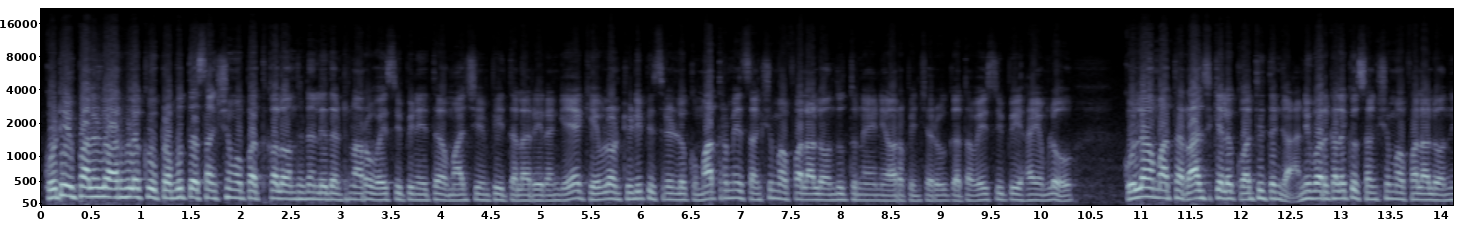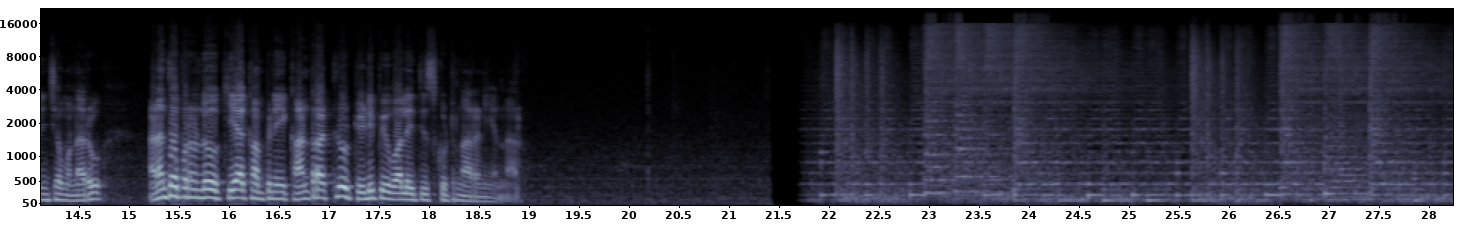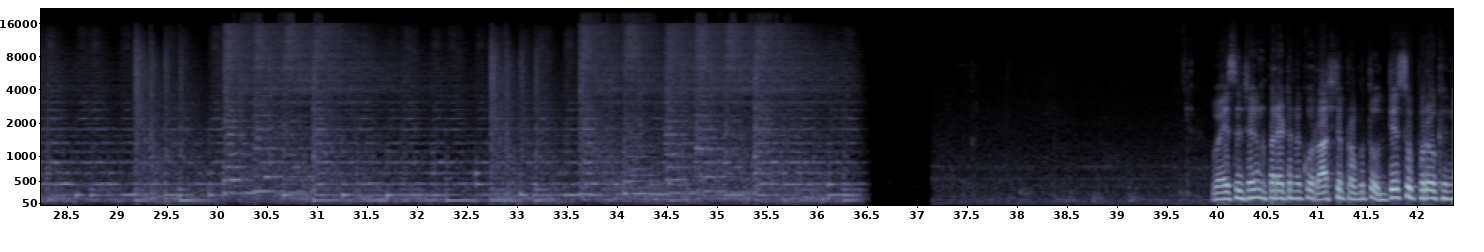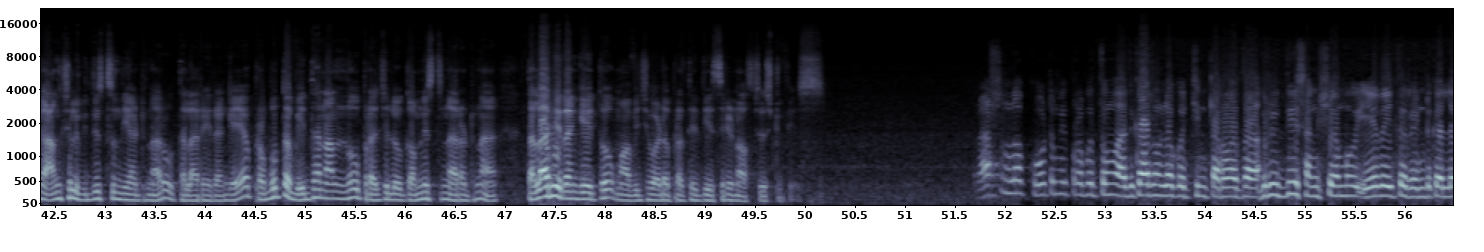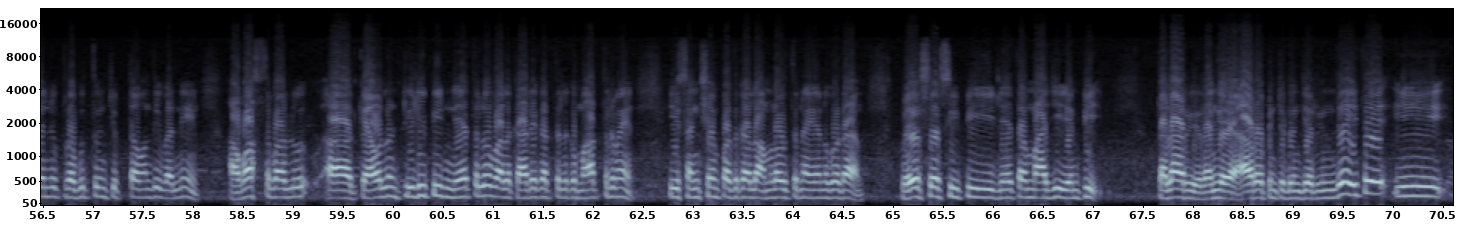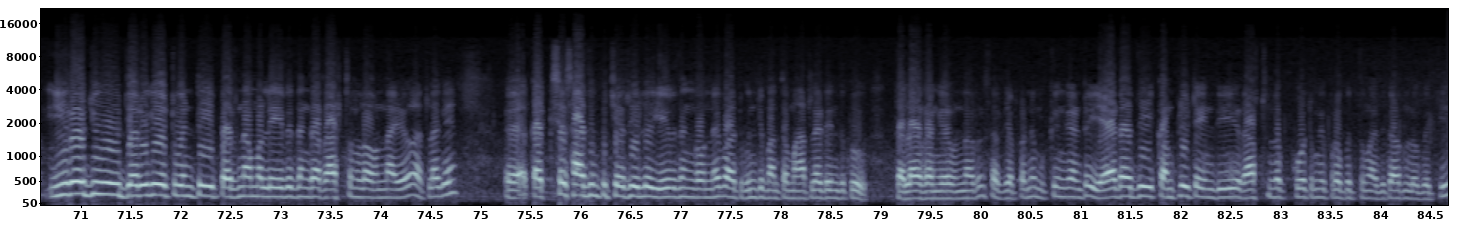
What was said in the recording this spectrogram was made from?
కూటమి పాలనలో అర్హులకు ప్రభుత్వ సంక్షేమ పథకాలు అందడం లేదంటున్నారు వైసీపీ నేత మాజీ ఎంపీ తలారి రంగయ్య. కేవలం టీడీపీ శ్రేణులకు మాత్రమే సంక్షేమ ఫలాలు అందుతున్నాయని ఆరోపించారు. గత వైసీపీ హయాంలో కుల మత రాజకీయాలకు అతీతంగా అన్ని వర్గాలకు సంక్షేమ ఫలాలు అందించామన్నారు. అనంతపురంలో కియా కంపెనీ కాంట్రాక్టులు టీడీపీ వాళ్ళే తీసుకుంటున్నారని అన్నారు. వైఎస్ జగన్ పర్యటనకు రాష్ట్ర ప్రభుత్వం ఉద్దేశపూర్వకంగా ఆంక్షలు విధిస్తుంది అంటున్నారు తలారి రంగయ్య. ప్రభుత్వ విధానాలను ప్రజలు గమనిస్తున్నారంటున్న తలారి రంగయ్యతో మా విజయవాడ ప్రతినిధి శ్రీనివాస్ ఫేస్ టు ఫేస్. రాష్ట్రంలో కూటమి ప్రభుత్వం అధికారంలోకి వచ్చిన తర్వాత అభివృద్ధి సంక్షేమం ఏవైతే రెండు కళ్ళని ప్రభుత్వం చెప్తా ఉంది ఇవన్నీ అవాస్తవాలు. కేవలం టీడీపీ నేతలు వాళ్ళ కార్యకర్తలకు మాత్రమే ఈ సంక్షేమ పథకాలు అమలవుతున్నాయని కూడా వైఎస్ఆర్సీపీ నేత మాజీ ఎంపీ తలారి రంగయ్య ఆరోపించడం జరిగింది. అయితే ఈ ఈరోజు జరిగేటువంటి పరిణామాలు ఏ విధంగా రాష్ట్రంలో ఉన్నాయో అట్లాగే కక్ష సాధింపు చర్యలు ఏ విధంగా ఉన్నాయో వాటి గురించి మనతో మాట్లాడేందుకు తెల్లారంగా రంగయ్య ఉన్నారు. సార్ చెప్పండి. ముఖ్యంగా అంటే ఏడాది కంప్లీట్ అయింది రాష్ట్రంలో కూటమి ప్రభుత్వం అధికారంలోకి వచ్చి.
